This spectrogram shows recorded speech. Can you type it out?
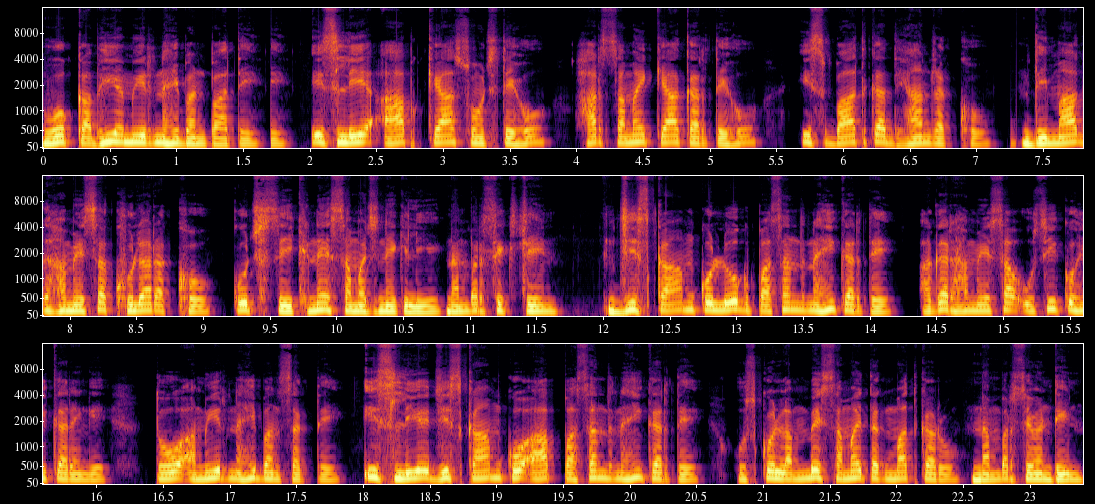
वो कभी अमीर नहीं बन पाते। इसलिए आप क्या सोचते हो हर समय क्या करते हो इस बात का ध्यान रखो। दिमाग हमेशा खुला रखो कुछ सीखने समझने के लिए। Number sixteen. जिस काम को लोग पसंद नहीं करते अगर हमेशा उसी को ही करेंगे तो अमीर नहीं बन सकते। इसलिए जिस काम को आप पसंद नहीं करते, उसको लंबे समय तक मत करो। Number seventeen.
